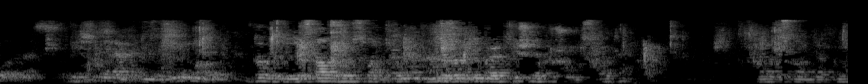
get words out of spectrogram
у нас рішення ради. Добре, тоді ставимо голосування. За такий проект рішення, прошу голосувати. Пане Руслан, дякую.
